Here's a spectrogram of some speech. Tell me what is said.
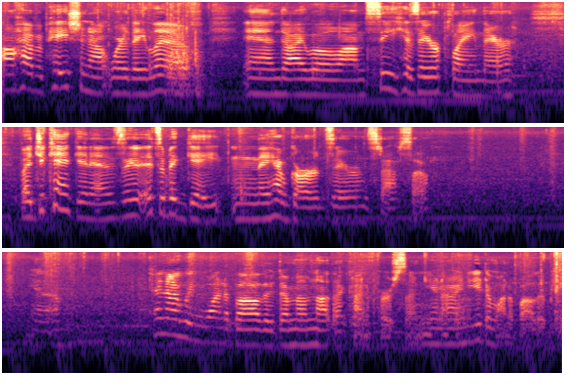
I'll have a patient out where they live, and I will um, see his airplane there. But you can't get in. It's a, it's a big gate, and they have guards there and stuff, so, you know. And I wouldn't want to bother them. I'm not that kind of person, you know, and you don't want to bother people.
